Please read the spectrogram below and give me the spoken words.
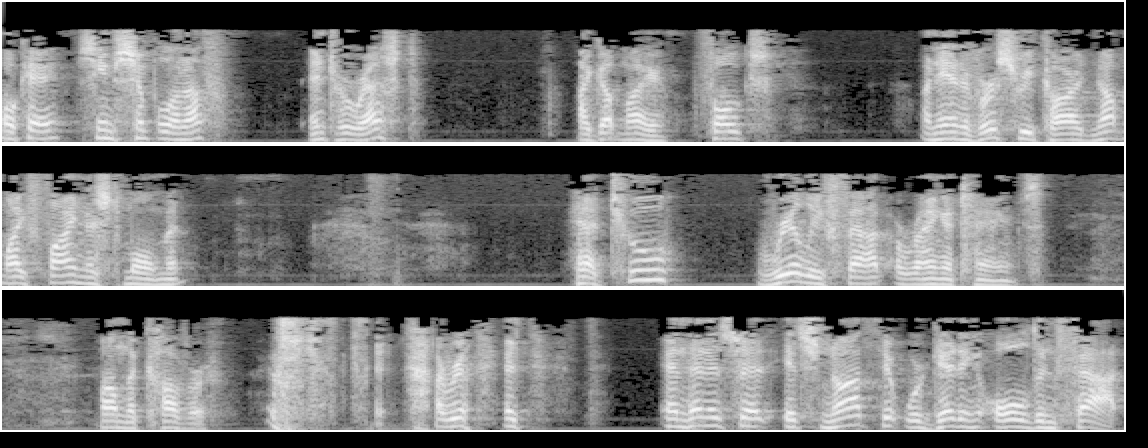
okay, seems simple enough. Enter rest. I got my folks an anniversary card, not my finest moment. Had two really fat orangutans on the cover. re- it, and then it said, it's not that we're getting old and fat.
